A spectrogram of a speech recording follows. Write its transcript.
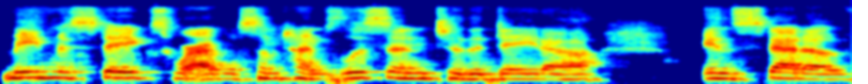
made mistakes where I will sometimes listen to the data instead of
